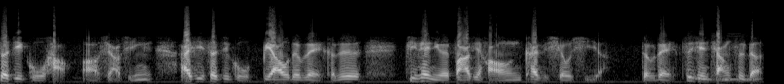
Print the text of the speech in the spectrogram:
设计股好啊，小型 IC 设计股飙，对不对？可是今天你会发现好像开始休息了。对不对？之前强势的，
